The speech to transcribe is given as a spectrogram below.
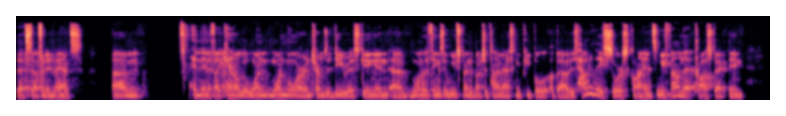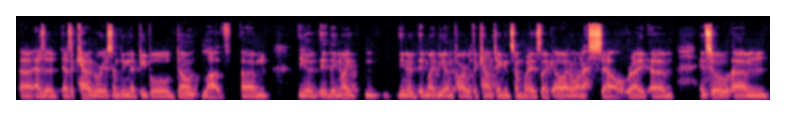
that stuff in advance. Um, and then if I can, I'll go one one more in terms of de-risking. And uh, one of the things that we've spent a bunch of time asking people about is how do they source clients? We found that prospecting uh, as a as a category is something that people don't love. Um, you know, it, they might, you know, it might be on par with accounting in some ways. Like, oh, I don't want to sell, right? Um, and so um,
